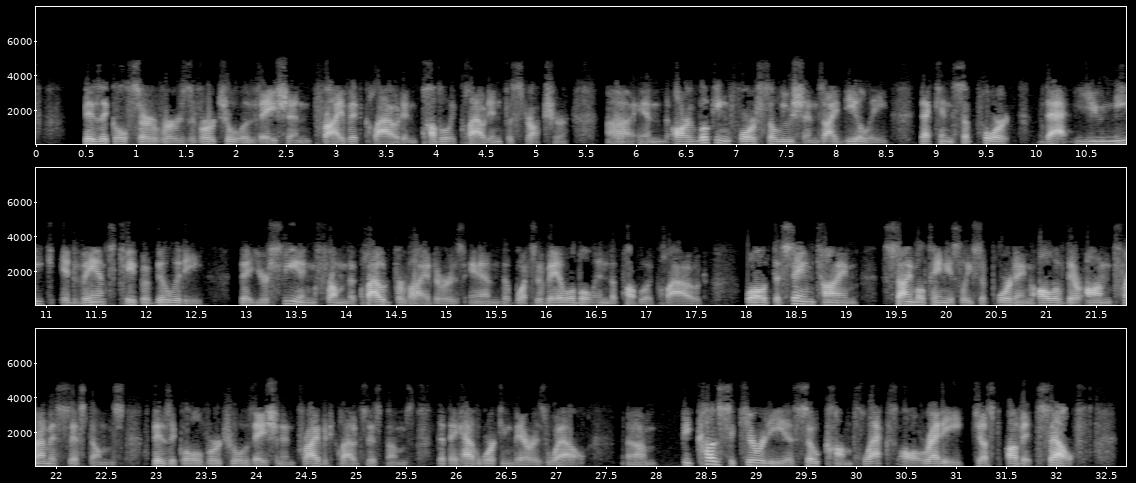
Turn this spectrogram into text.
physical servers, virtualization, private cloud, and public cloud infrastructure, uh, and are looking for solutions, ideally, that can support that unique advanced capability that you're seeing from the cloud providers and what's available in the public cloud, while at the same time simultaneously supporting all of their on-premise systems, physical, virtualization, and private cloud systems that they have working there as well. Um, because security is so complex already just of itself,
